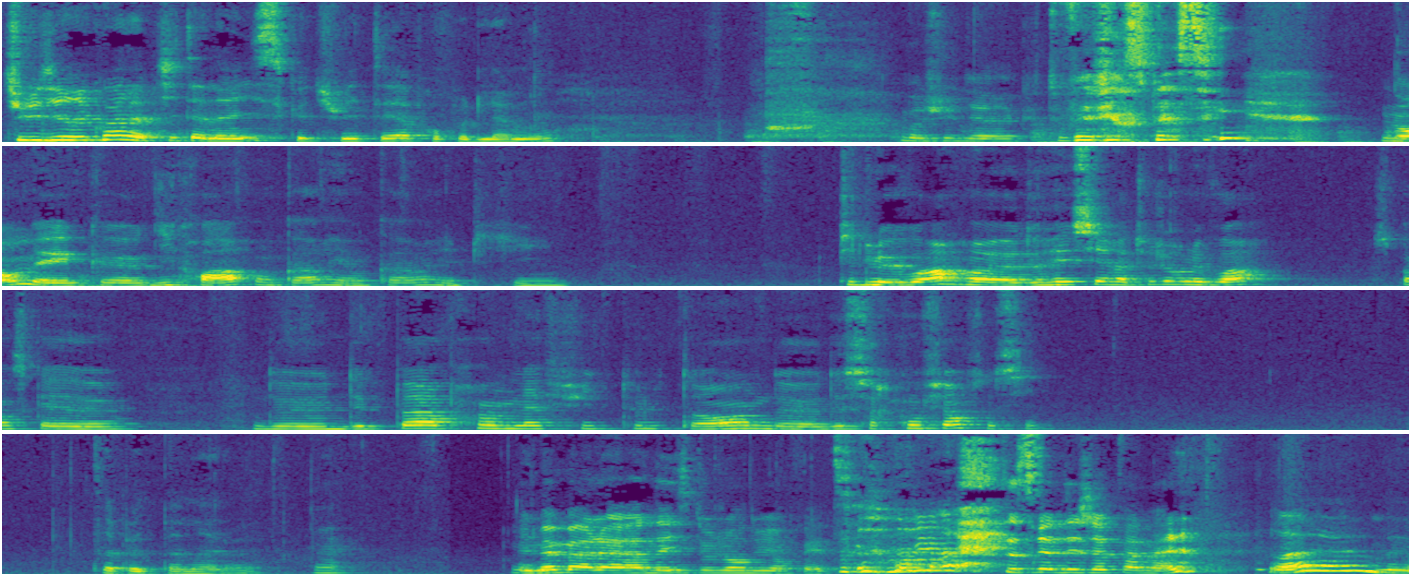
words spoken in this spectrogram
Tu lui dirais quoi à la petite Anaïs que tu étais à propos de l'amour? Moi, je lui dirais que tout va bien se passer. Non, mais que d'y croire encore et encore. Et puis. Puis de le voir, euh, de réussir à toujours le voir. Je pense que. De ne pas prendre la fuite tout le temps, de, de se faire confiance aussi. Ça peut être pas mal, ouais. Et même à la Anaïs d'aujourd'hui, en fait. Ce serait déjà pas mal. Ouais, mais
